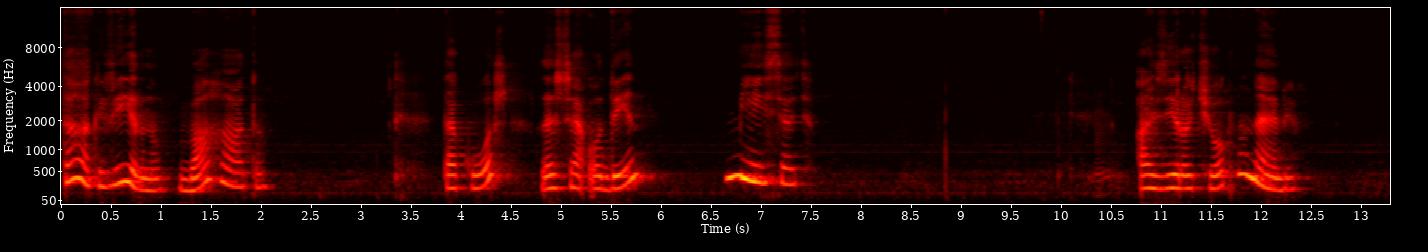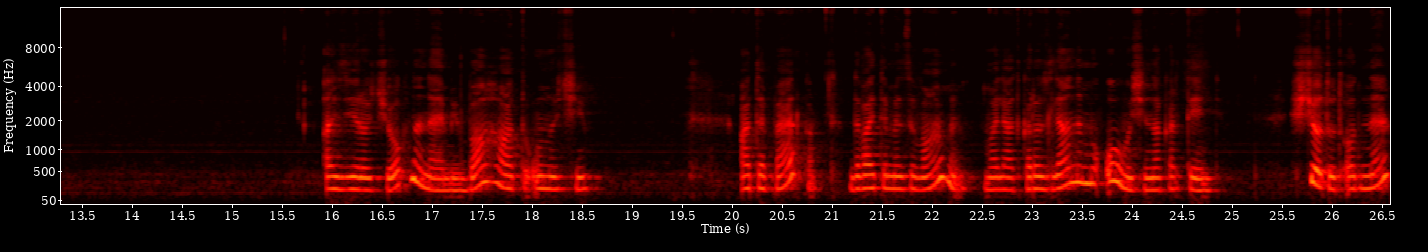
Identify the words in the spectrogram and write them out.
Так, вірно, багато. Також лише один місяць. А зірочок на небі. А зірочок на небі багато уночі. А тепер давайте ми з вами, малятка, розглянемо овочі на картинці. Що тут одне,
